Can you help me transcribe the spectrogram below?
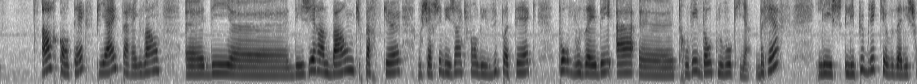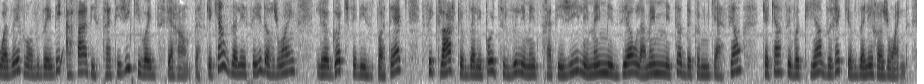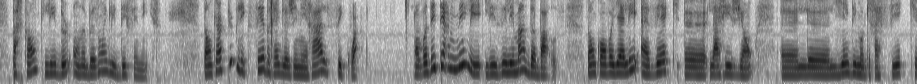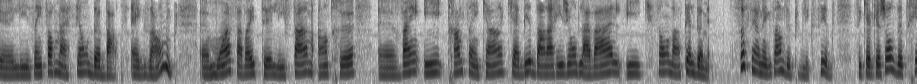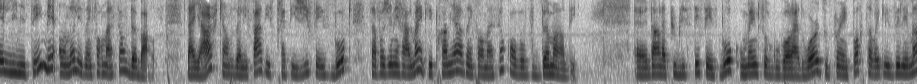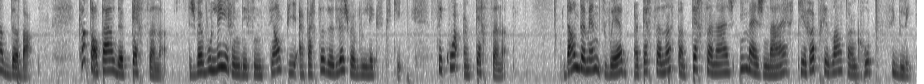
hors contexte, puis être, par exemple, euh, des, euh, des gérants de banque parce que vous cherchez des gens qui font des hypothèques pour vous aider à euh, trouver d'autres nouveaux clients. Bref, les, les publics que vous allez choisir vont vous aider à faire des stratégies qui vont être différentes. Parce que quand vous allez essayer de rejoindre le gars qui fait des hypothèques, c'est clair que vous n'allez pas utiliser les mêmes stratégies, les mêmes médias ou la même méthode de communication que quand c'est votre client direct que vous allez rejoindre. Par contre, les deux, on a besoin de les définir. Donc, un public cible, règle générale, c'est quoi? On va déterminer les, éléments de base. Donc, on va y aller avec euh, la région, euh, le lien démographique, euh, les informations de base. Exemple, moi, ça va être les femmes entre 20 et 35 ans qui habitent dans la région de Laval et qui sont dans tel domaine. Ça, c'est un exemple de public cible. C'est quelque chose de très limité, mais on a les informations de base. D'ailleurs, quand vous allez faire des stratégies Facebook, ça va généralement être les premières informations qu'on va vous demander. Euh, dans la publicité Facebook ou même sur Google AdWords ou peu importe, ça va être les éléments de base. Quand on parle de persona, je vais vous lire une définition, puis à partir de là, je vais vous l'expliquer. C'est quoi un persona? Dans le domaine du web, un persona, c'est un personnage imaginaire qui représente un groupe ciblé.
